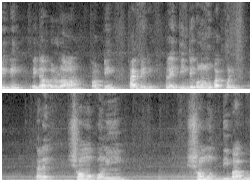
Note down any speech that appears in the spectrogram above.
ডিগ্রি এটাও বেরোলো আমার ফর্টি ফাইভ ডিগ্রি তাহলে এই তিনটে কোণ অনুপাত করি। তাহলে সমকোণী, সমদ্বিবাহু,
